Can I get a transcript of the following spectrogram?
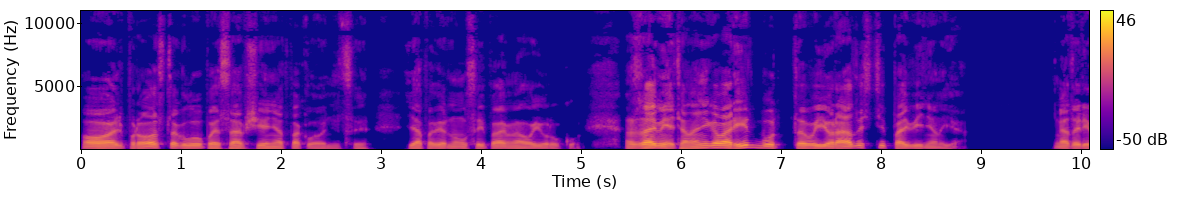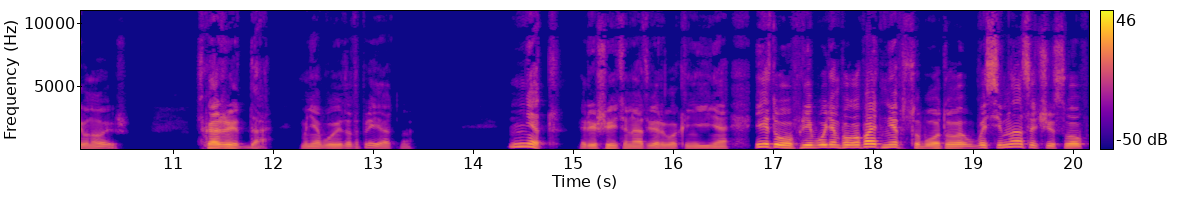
Оль, просто глупое сообщение от поклонницы. Я повернулся и поймал ее руку. Заметь, она не говорит, будто в ее радости повинен я. А ты ревнуешь? Скажи «да». Мне будет это приятно. Нет, — решительно отвергла княгиня, — и туфли будем покупать не в субботу, в восемнадцать часов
